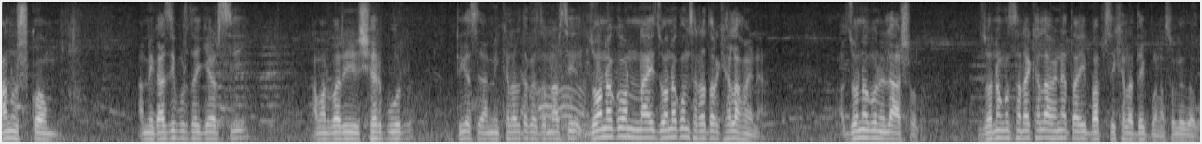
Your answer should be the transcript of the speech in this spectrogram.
মানুষ কম। আমি গাজীপুর থেকে আসছি, আমার বাড়ি শেরপুর, ঠিক আছে, আমি খেলার দেখার জন্য আসছি। জনগণ নাই, জনগণ ছাড়া তো আর খেলা হয় না। জনগণ এলে আসল। জনগণ ছাড়া খেলা হয় না, তাই ভাবছি খেলা দেখব না, চলে যাব।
